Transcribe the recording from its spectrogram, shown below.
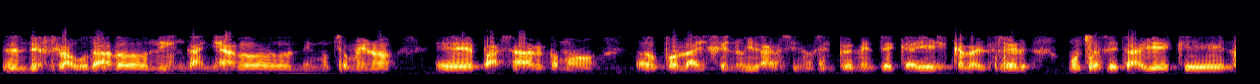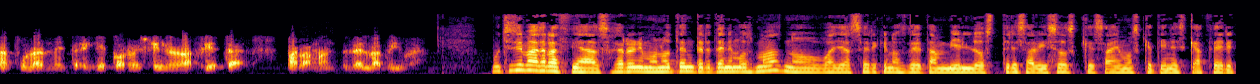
defraudado ni engañado ni mucho menos eh, pasar como eh, por la ingenuidad, sino simplemente que hay que agradecer muchos detalles que naturalmente hay que corregir en la fiesta para mantenerla viva. Muchísimas gracias, Jerónimo. No te entretenemos más. No vaya a ser que nos dé también los tres avisos que sabemos tienes que hacer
